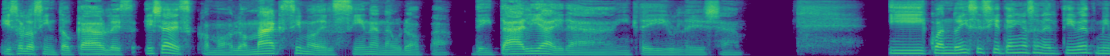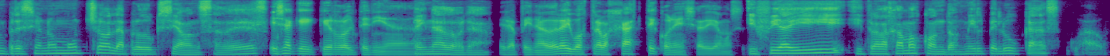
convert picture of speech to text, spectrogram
hizo Los Intocables. Ella es como lo máximo del cine en Europa de Italia, era increíble ella. Y cuando hice siete años en el Tíbet me impresionó mucho la producción, ¿sabes? ¿Ella qué, qué rol tenía? Peinadora. Era peinadora y vos trabajaste con ella, digamos. Y fui ahí y trabajamos con dos mil pelucas. Wow.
